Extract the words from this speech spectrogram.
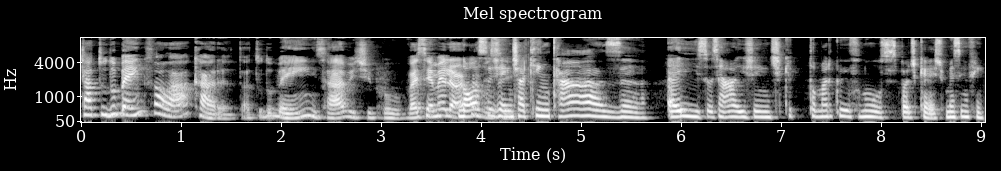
tá tudo bem falar, cara. Tá tudo bem, sabe? Tipo, vai ser melhor. Nossa, gente, aqui em casa é isso, assim, ai, gente, que tomara que o Ivo não ouça esse podcast, mas enfim,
